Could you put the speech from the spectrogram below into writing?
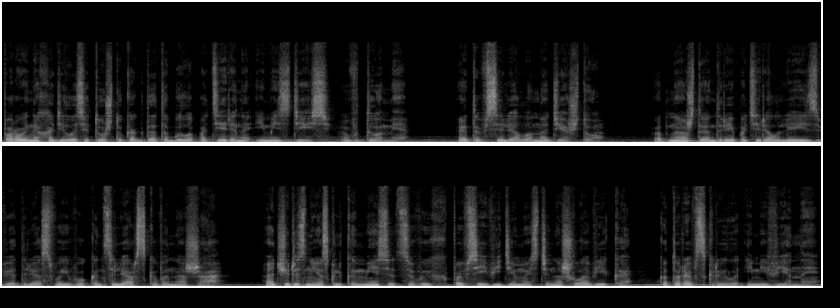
Порой находилось и то, что когда-то было потеряно ими здесь, в доме. Это вселяло надежду. Однажды Андрей потерял лезвие для своего канцелярского ножа. А через несколько месяцев их, по всей видимости, нашла Вика, которая вскрыла ими вены.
